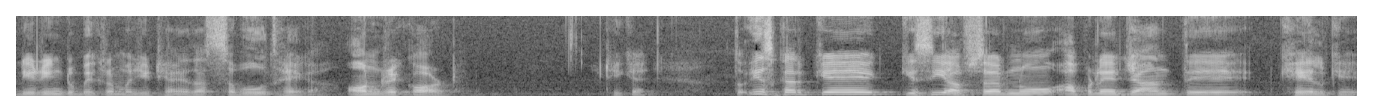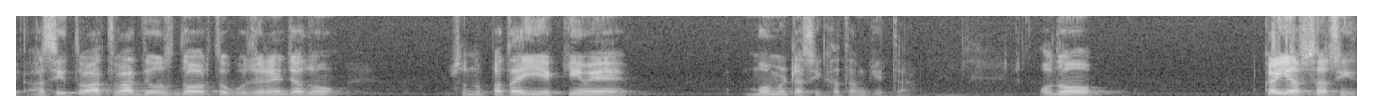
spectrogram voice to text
ਲੀਡਿੰਗ ਟੂ ਬਿਕਰਮ ਮਜੀਠੀਆ ਇਹਦਾ ਸਬੂਤ ਹੈਗਾ ਔਨ ਰਿਕਾਰਡ ਠੀਕ ਹੈ? ਤਾਂ ਇਸ ਕਰਕੇ ਕਿਸੇ ਅਫਸਰ ਨੂੰ ਆਪਣੇ ਜਾਨ ਤੇ ਖੇਲ ਕੇ ਅਸੀਂ ਤਾਂ ਅੱਤਵਾਦ ਦੇ ਉਸ ਦੌਰ ਤੋਂ ਗੁਜ਼ਰੇ ਜਦੋਂ ਤੁਹਾਨੂੰ ਪਤਾ ਹੀ ਹੈ ਕਿਵੇਂ ਮੂਵਮੈਂਟ ਅਸੀਂ ਖਤਮ ਕੀਤਾ। ਉਦੋਂ ਕਈ ਅਫਸਰ ਸੀ,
